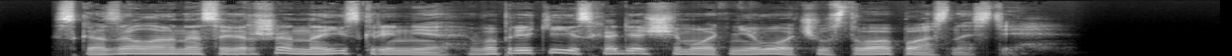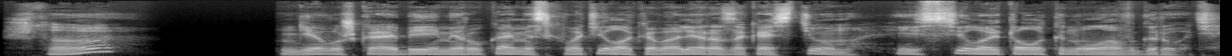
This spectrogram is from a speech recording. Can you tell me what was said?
— сказала она совершенно искренне, вопреки исходящему от него чувству опасности. «Что?» Девушка обеими руками схватила кавалера за костюм и с силой толкнула в грудь.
